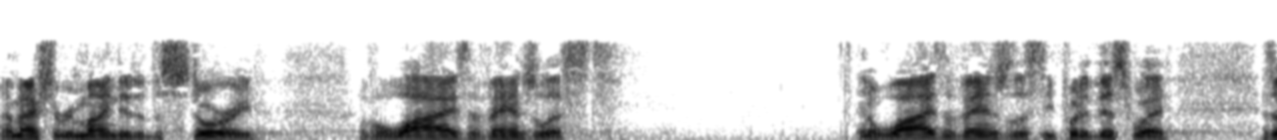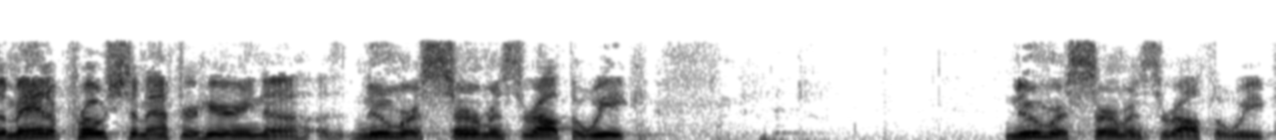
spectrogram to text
I'm actually reminded of the story of a wise evangelist. And a wise evangelist, he put it this way. As a man approached him after hearing uh, numerous sermons throughout the week, numerous sermons throughout the week,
